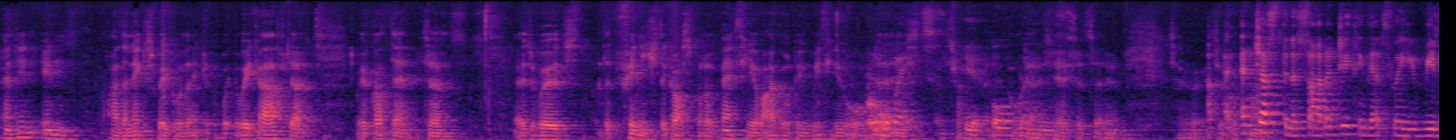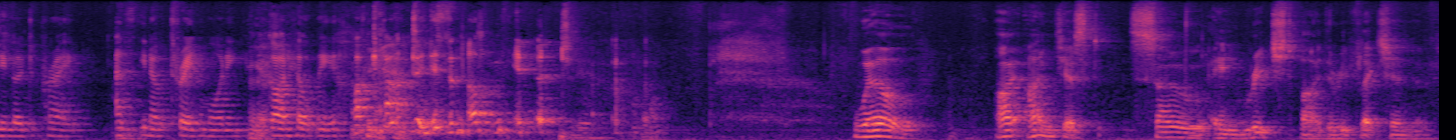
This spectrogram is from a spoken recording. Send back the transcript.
And in, in either next week or the week after, we've got that um, those words that finish the Gospel of Matthew. I will be with you all always. days. That's right. Yeah. Always. Yes, it's a, and just an aside, I do think that's where you really learn to pray. As you know, three in the morning, God help me, I can't do this another minute. Well, I, I'm just so enriched by the reflection of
